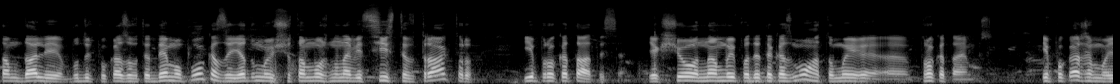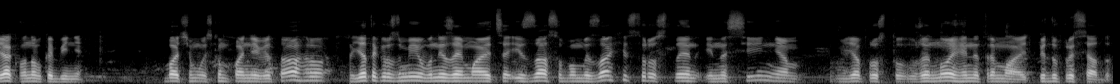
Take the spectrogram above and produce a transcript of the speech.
Там далі будуть показувати демо-покази. Я думаю, що там можна навіть сісти в трактор і прокататися. Якщо нам випаде така змога, то ми е, прокатаємось і покажемо, як воно в кабіні. Бачимо ось компанія Вітагро. Я так розумію, вони займаються і засобами захисту рослин, і насінням. Я просто вже ноги не тримають, піду присяду.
